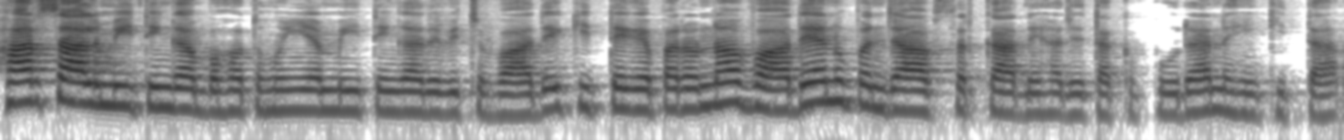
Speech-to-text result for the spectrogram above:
ਹਰ ਸਾਲ ਮੀਟਿੰਗਾਂ ਬਹੁਤ ਹੋਈਆਂ, ਮੀਟਿੰਗਾਂ ਦੇ ਵਿੱਚ ਵਾਅਦੇ ਕੀਤੇ ਗਏ, ਪਰ ਉਹਨਾਂ ਵਾਅਦਿਆਂ ਨੂੰ ਪੰਜਾਬ ਸਰਕਾਰ ਨੇ ਹਜੇ ਤੱਕ ਪੂਰਾ ਨਹੀਂ ਕੀਤਾ।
